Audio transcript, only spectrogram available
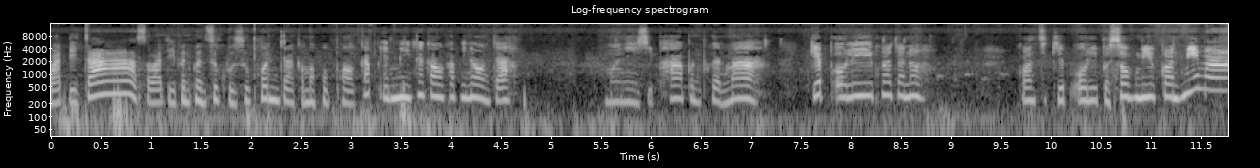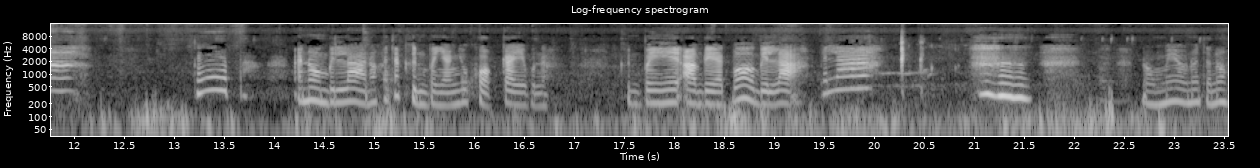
วัสดีจ้า สวัสดีเพื่อนๆสุขุสุขคนจ้าก็มาพบพอกับเอมมี่คือเก่าครับพี่น้องจ้าเมื่อนี้สิพาเพื่อนๆมา เก็บโอลีฟเนาะจ้าเนาะก่อนสิเก็บโอลีฟผสมวิวก่อนมีมาเก็บอันน้องเบลล่าเนาะเขาจะขึ้นไปยังอยู่ขอกไก่พุ่นนะขึ้นไปอาบแดดบ่เบลล่าเบลล่าน้องแมวเนาะจ้าเนาะ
